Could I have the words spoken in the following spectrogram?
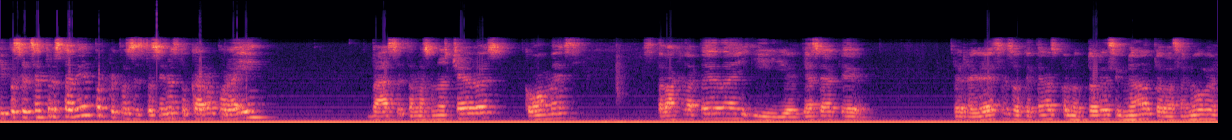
Y pues el centro está bien porque pues estacionas tu carro por ahí, vas, tomas unos cheves, comes, te baja la peda y, y ya sea que te regreses o que tengas conductor designado, te vas en Uber.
